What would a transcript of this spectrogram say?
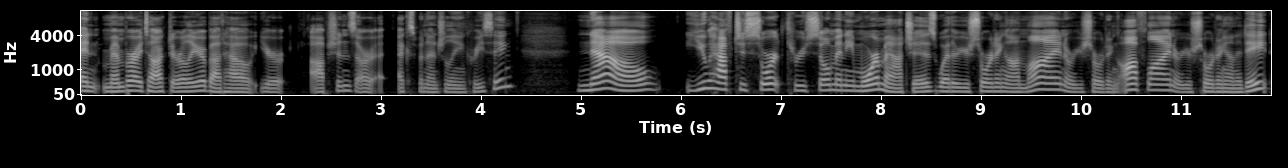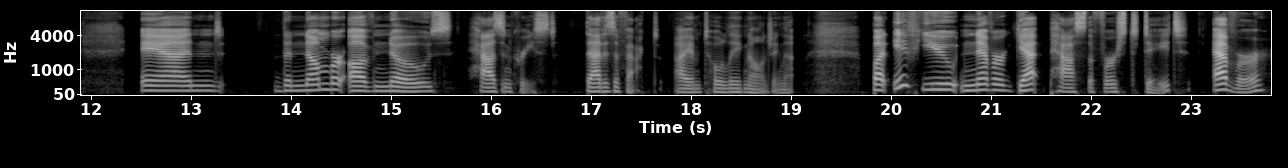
and remember, I talked earlier about how your options are exponentially increasing. Now you have to sort through so many more matches, whether you're sorting online or you're sorting offline or you're sorting on a date. And the number of no's has increased. That is a fact. I am totally acknowledging that. But if you never get past the first date, ever,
